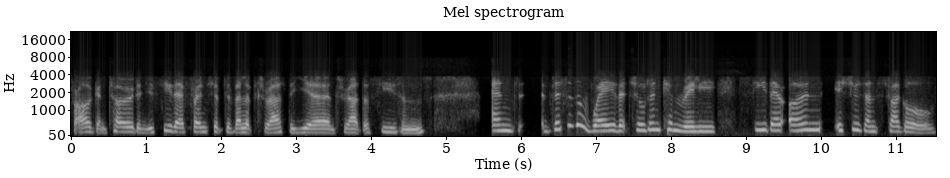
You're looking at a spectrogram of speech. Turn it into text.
Frog and Toad, and you see their friendship develop throughout the year and throughout the seasons. And this is a way that children can really see their own issues and struggles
